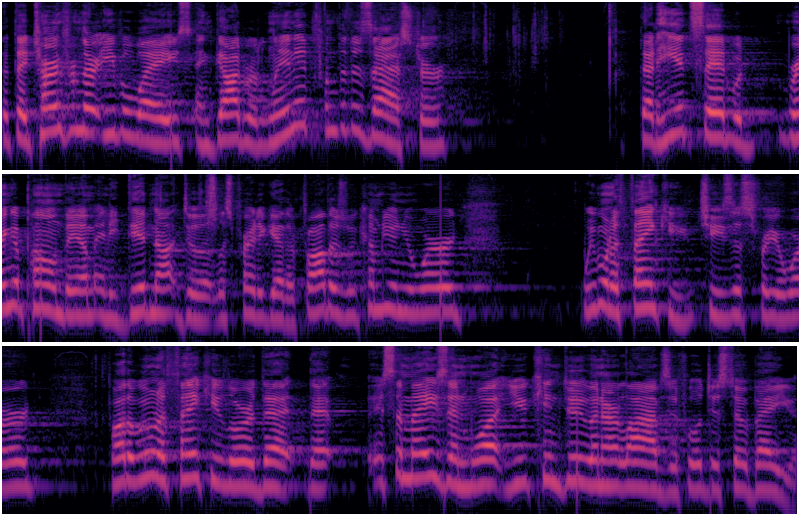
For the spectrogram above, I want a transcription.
that they turned from their evil ways, and God relented from the disaster that he had said would bring upon them, and he did not do it. Let's pray together. Father, as we come to you in your word, we want to thank you, Jesus, for your word. Father, we want to thank you, Lord, that, that it's amazing what you can do in our lives if we'll just obey you.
